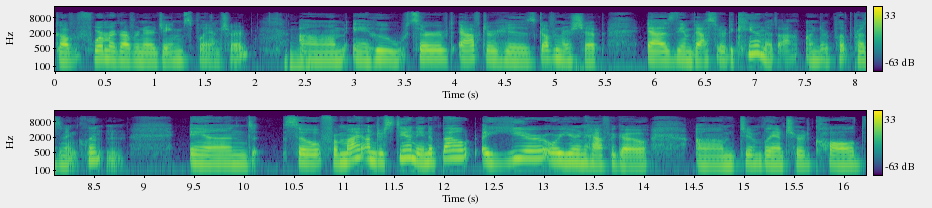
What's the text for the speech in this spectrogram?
gov- former Governor James Blanchard, mm-hmm. um, who served after his governorship as the ambassador to Canada under P- President Clinton. And so, from my understanding, about a year or year and a half ago, um, Jim Blanchard called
